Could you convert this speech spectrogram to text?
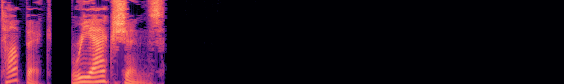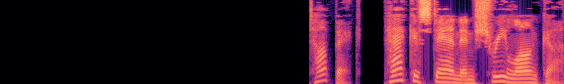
Topic: Reactions. Topic: Pakistan and Sri Lanka.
